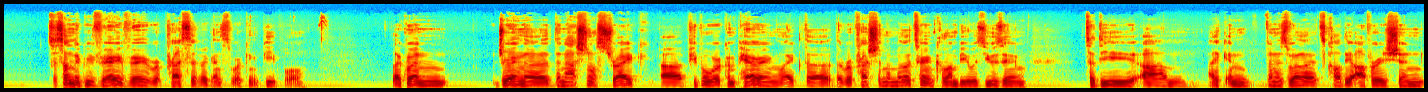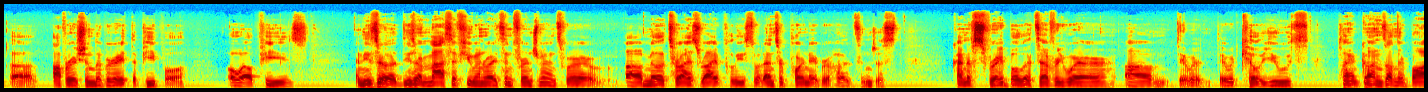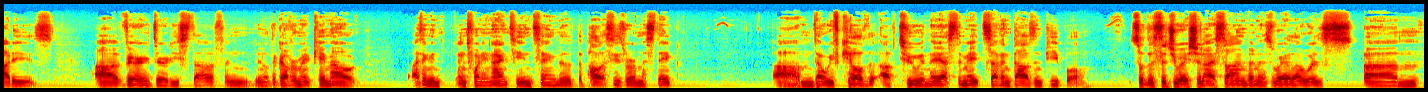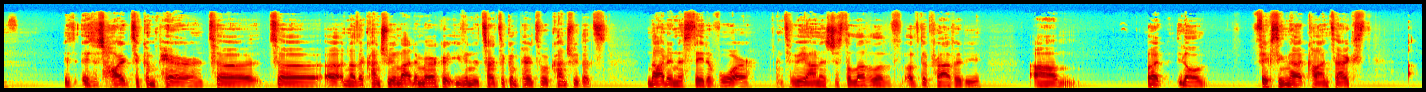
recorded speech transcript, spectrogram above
to some degree very very repressive against working people. Like when during the, the national strike, uh, people were comparing like the, the repression the military in Colombia was using to the um, like in Venezuela, it's called the Operation uh, Operation Liberate the People, OLPs, and these are these are massive human rights infringements where uh, militarized riot police would enter poor neighborhoods and just kind of spray bullets everywhere. Um, they would they would kill youth, plant guns on their bodies, uh, very dirty stuff, and you know the government came out I think in, in 2019, saying the, the policies were a mistake. Um, that we've killed up to, and they estimate 7,000 people. So the situation I saw in Venezuela was um, it, it is hard to compare to to another country in Latin America. Even it's hard to compare to a country that's not in a state of war. And to be honest, just the level of, of depravity. Um, but you know, fixing that context,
